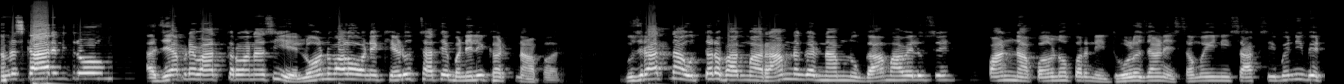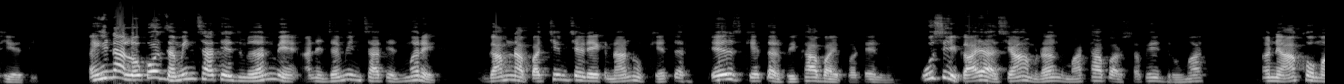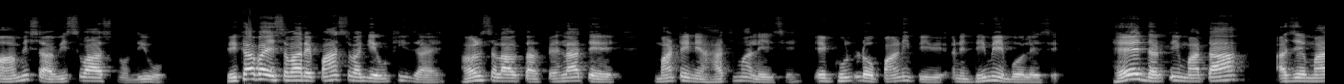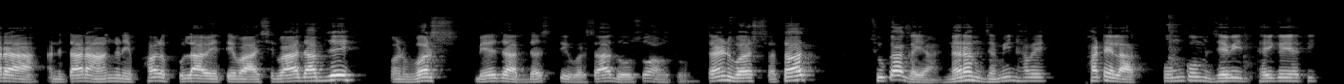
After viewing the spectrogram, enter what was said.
નમસ્કાર મિત્રો. આજે આપણે વાત કરવાના છીએ લોન વાળો અને ખેડૂત સાથે બનેલી ઘટના પર. ગુજરાતના ઉત્તર ભાગમાં રામનગર નામનું ગામ આવેલું છે. પાનના પર્ણો પરની ધૂળ જાણે સમયની સાક્ષી બની બેઠી હતી. અહીંના લોકો જમીન સાથે જ જન્મે અને જમીન સાથે જ મરે. ગામના પશ્ચિમ છેડે એક નાનું ખેતર, એ જ ખેતર ભીખાભાઈ પટેલનું. ઉસી કાયા, શ્યામ રંગ, માથા પર સફેદ રૂમાલ અને આંખોમાં હંમેશા વિશ્વાસનો દીવો. ભીખાભાઈ સવારે પાંચ વાગે ઉઠી જાય. હળ ચલાવતા પહેલા તે માટીને હાથમાં લે છે. એક ઘૂંટડો પાણી પીવે અને ધીમે બોલે છે, હે ધરતી માતા, આજે મારા અને તારા આંગણે ફળ ફૂલાવે તેવા આશીર્વાદ આપજે. પણ વર્ષ બે હજાર દસથી વરસાદ ઓછો આવતો. ત્રણ વર્ષ સતત સૂકા ગયા. નરમ જમીન હવે ફાટેલા કુમકુમ જેવી થઈ ગઈ હતી.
